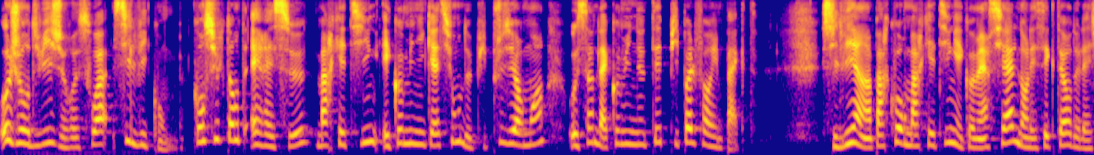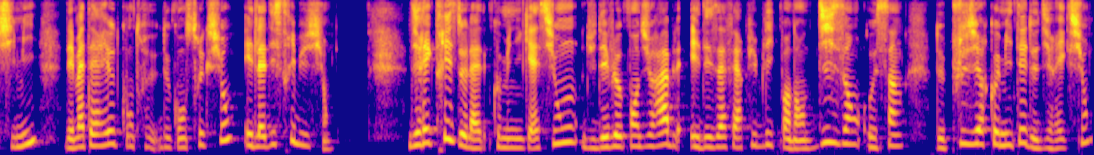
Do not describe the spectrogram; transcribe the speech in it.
Aujourd'hui, je reçois Sylvie Combe, consultante RSE, marketing et communication depuis plusieurs mois au sein de la communauté People for Impact. Sylvie a un parcours marketing et commercial dans les secteurs de la chimie, des matériaux de, construction et de la distribution. Directrice de la communication, du développement durable et des affaires publiques pendant dix ans au sein de plusieurs comités de direction,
